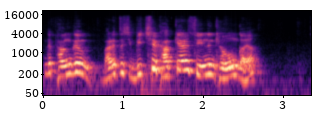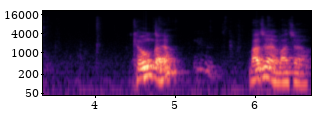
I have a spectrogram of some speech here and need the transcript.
근데 방금 말했듯이 밑을 같게 할 수 있는 경우인가요? 경우인가요? 맞아요, 맞아요.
